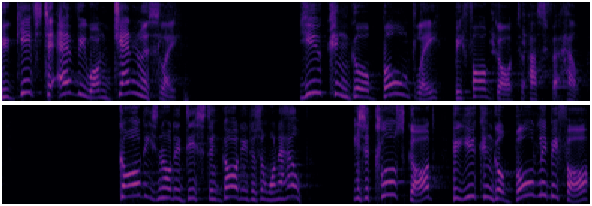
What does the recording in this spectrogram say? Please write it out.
who gives to everyone generously. You can go boldly before God to ask for help. God is not a distant God who doesn't want to help. He's a close God who you can go boldly before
